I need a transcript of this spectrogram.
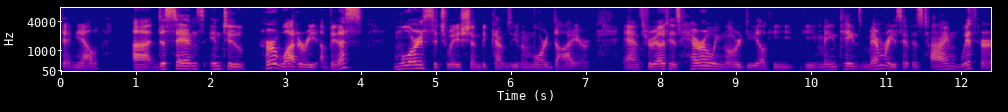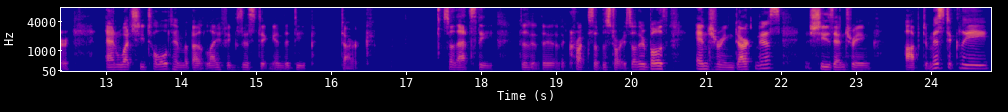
Danielle, uh, descends into her watery abyss, Moore's situation becomes even more dire. And throughout his harrowing ordeal, he, he maintains memories of his time with her and what she told him about life existing in the deep dark. So that's the, the, the, the crux of the story. So they're both entering darkness. She's entering optimistically.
